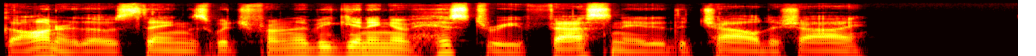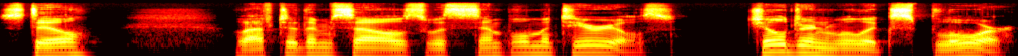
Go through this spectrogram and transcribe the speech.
gone are those things which from the beginning of history fascinated the childish eye. Still, left to themselves with simple materials, children will explore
